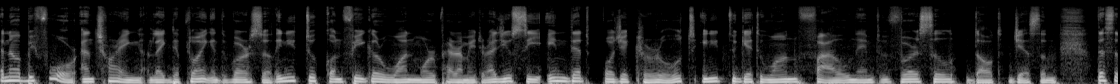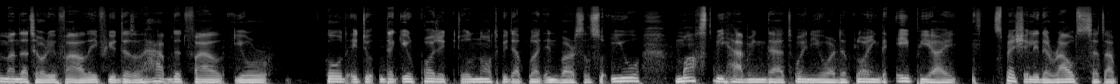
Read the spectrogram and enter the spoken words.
and now before and trying like deploying in the Vercel you need to configure one more parameter. As you see in that project root you need to get one file named vercel.json that's the mandatory file. If you doesn't have that file your code it will, like your project it will not be deployed in Vercel so you must be having that when you are deploying the API especially the route setup.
